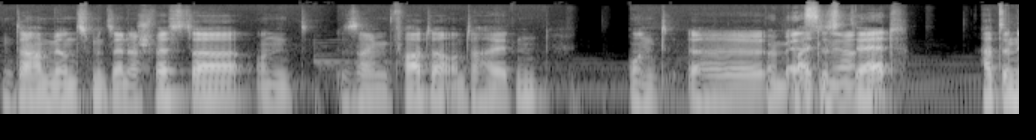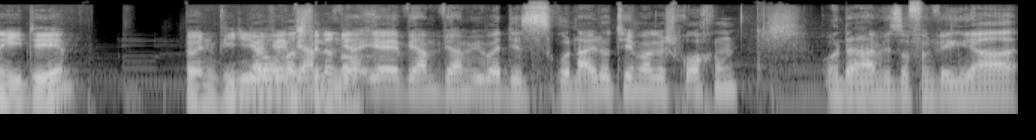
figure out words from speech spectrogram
und da haben wir uns mit seiner Schwester und seinem Vater unterhalten. Und äh, Beim Maltes Essen, ja. Dad hatte eine Idee für ein Video, ja, was wir, haben, dann ja, auch. ja, wir, haben, wir haben über dieses Ronaldo-Thema gesprochen und dann haben wir so von wegen, ja,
